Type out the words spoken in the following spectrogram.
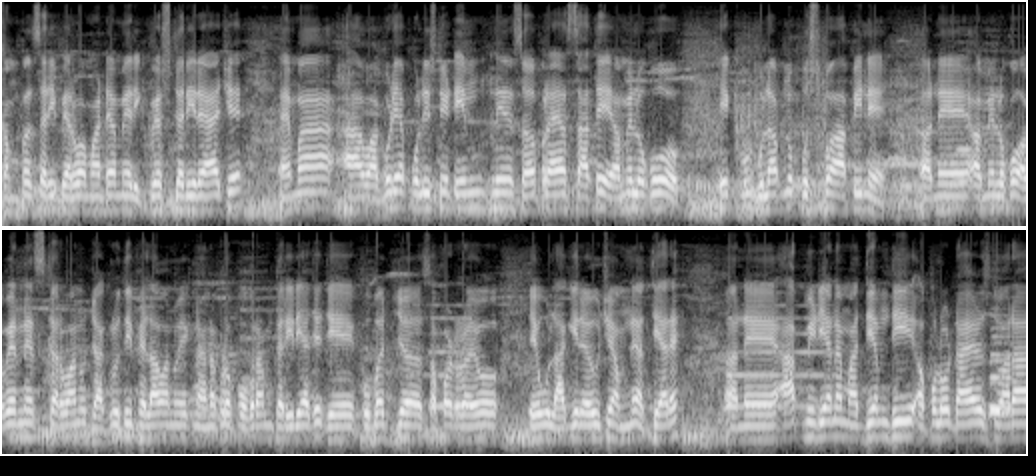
કમ્પલસરી પહેરવા માટે અમે રિક્વેસ્ટ કરી રહ્યા છે. એમાં આ વાઘોડિયા પોલીસની ટીમને સહપ્રયાસ સાથે અમે લોકો એક ગુલાબનું પુષ્પ આપીને અને અમે લોકો અવેરનેસ કરવાનું, જાગૃતિ ફેલાવવાનો એક નાનકડો પ્રોગ્રામ કરી રહ્યા છે, જે ખૂબ જ સફળ રહ્યો એવું લાગી રહ્યું છે અમને અત્યારે. અને આપ મીડિયાના માધ્યમથી અપોલો ટાયર્સ દ્વારા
